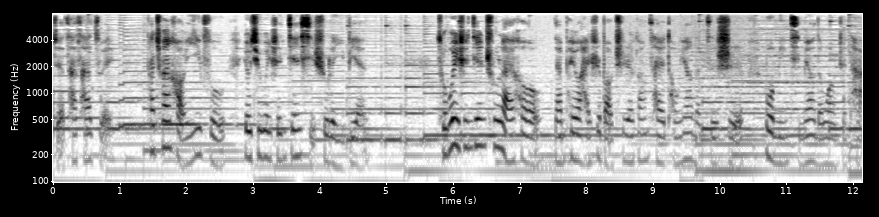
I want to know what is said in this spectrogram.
纸擦擦嘴。她穿好衣服，又去卫生间洗漱了一遍。从卫生间出来后，男朋友还是保持着刚才同样的姿势，莫名其妙地望着她。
